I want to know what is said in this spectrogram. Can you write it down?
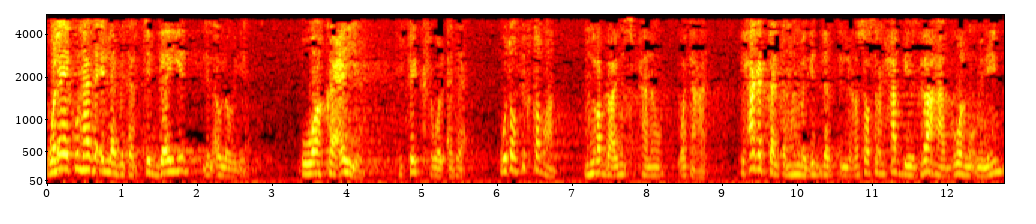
ولا يكون هذا إلا بترتيب جيد للأولويات. وواقعية في الفكر والأداء. وتوفيق طبعا من رب العالمين سبحانه وتعالى. الحاجة الثالثة مهمة جدا اللي الرسول صلى الله عليه وسلم حب يزرعها جوه المؤمنين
